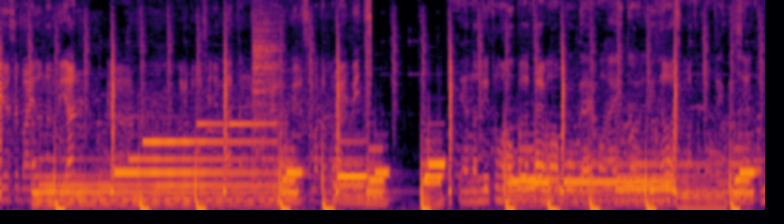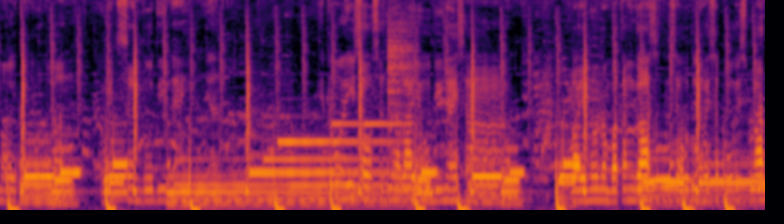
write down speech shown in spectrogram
Diyan sa bayan ng Nandiyan. Kaya, makita ko sa inyo meron dito sa Matabong Kay Beach. Yan, nandito nga pala tayo mga pugay, mga idol din ho sa Matabong Kay Beach. Yan, kung makita nyo naman, Wait Sando din eh. Yan. Ito ay isa ho sa dinarayo din eh sa bayan ng Batangas. Isa ho din na sa tourist spot.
